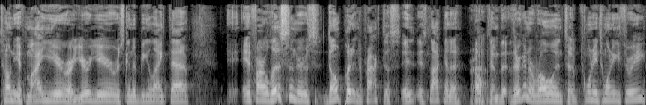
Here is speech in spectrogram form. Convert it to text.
Tony, if my year or your year is going to be like that. If our listeners don't put it into practice, it, it's not going to help them. They're going to roll into 2023,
